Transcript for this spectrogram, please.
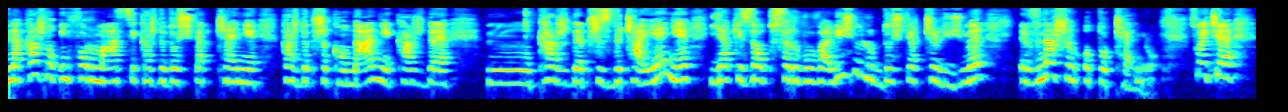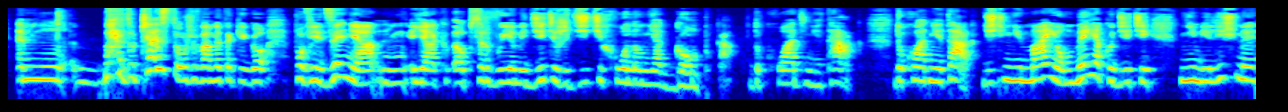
na każdą informację, każde doświadczenie, każde przekonanie, każde, mm, każde przyzwyczajenie, jakie zaobserwowaliśmy lub doświadczyliśmy w naszym otoczeniu. Słuchajcie, bardzo często używamy takiego powiedzenia, mm, jak obserwujemy dzieci, że dzieci chłoną jak gąbka. Dokładnie tak. Dokładnie tak. Dzieci nie mają, my jako dzieci nie mieliśmy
